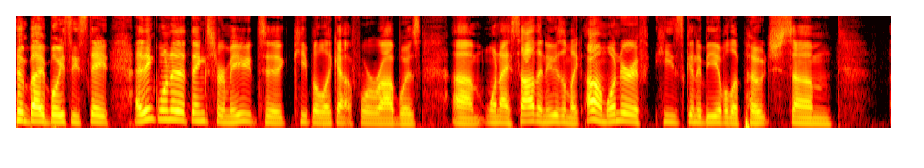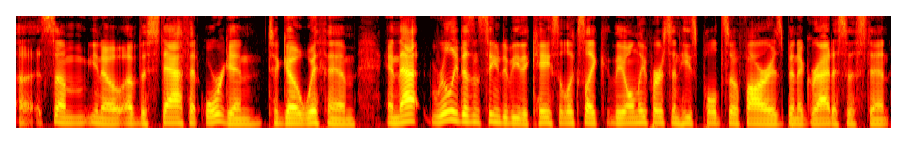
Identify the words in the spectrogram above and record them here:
by Boise State. I think one of the things for me to keep a lookout for, Rob, was um, when I saw the news, I'm like, oh, I wonder if he's going to be able to poach some. Uh, some you know of the staff at Oregon to go with him, and that really doesn't seem to be the case. It looks like the only person he's pulled so far has been a grad assistant.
